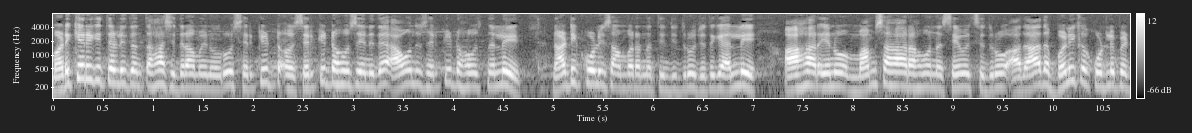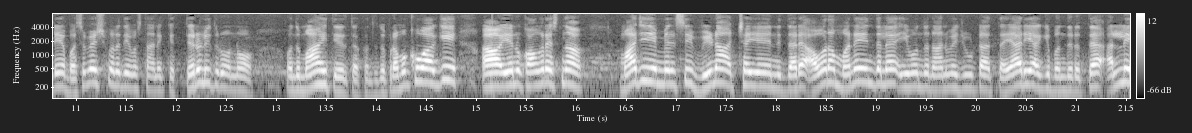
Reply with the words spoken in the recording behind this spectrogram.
ಮಡಿಕೇರಿಗೆ ತೆರಳಿದಂತಹ ಸಿದ್ದರಾಮಯ್ಯನವರು ಸರ್ಕಿಟ್ ಸರ್ಕಿಟ್ ಹೌಸ್ ಏನಿದೆ ಆ ಒಂದು ಸರ್ಕಿಟ್ ಹೌಸ್ನಲ್ಲಿ ನಾಟಿ ಕೋಳಿ ಸಾಂಬಾರನ್ನ ತಿಂದಿದ್ರು. ಜೊತೆಗೆ ಅಲ್ಲಿ ಆಹಾರ ಏನು ಮಾಂಸಾಹಾರವನ್ನು ಸೇವಿಸಿದ್ರು. ಅದಾದ ಬಳಿಕ ಕೊಡ್ಲಿಪೇಟೆಯ ಬಸವೇಶ್ವರ ದೇವಸ್ಥಾನಕ್ಕೆ ತೆರಳಿದ್ರು ಅನ್ನೋ ಒಂದು ಮಾಹಿತಿ ಇರತಕ್ಕಂಥದ್ದು. ಪ್ರಮುಖವಾಗಿ ಏನು ಕಾಂಗ್ರೆಸ್ನ ಮಾಜಿ M L C Veena Achaiah ಏನಿದ್ದಾರೆ, ಅವರ ಮನೆಯಿಂದಲೇ ಈ ಒಂದು ನಾನ್ ವೆಜ್ ಊಟ ತಯಾರಿಯಾಗಿ ಬಂದಿರುತ್ತೆ. ಅಲ್ಲಿ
